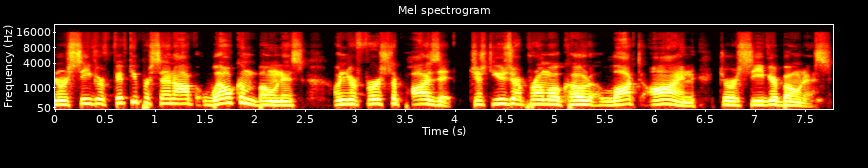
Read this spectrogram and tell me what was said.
and receive your 50% off welcome bonus on your first deposit. Just use our promo code locked on to receive your bonus.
